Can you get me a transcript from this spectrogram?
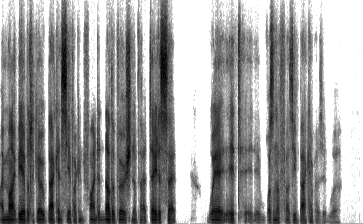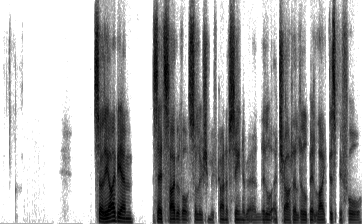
I might be able to go back and see if I can find another version of that data set where it, it, it wasn't a fuzzy backup, as it were. So the IBM Z CyberVault solution, we've kind of seen a, a, little a chart a little bit like this before.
